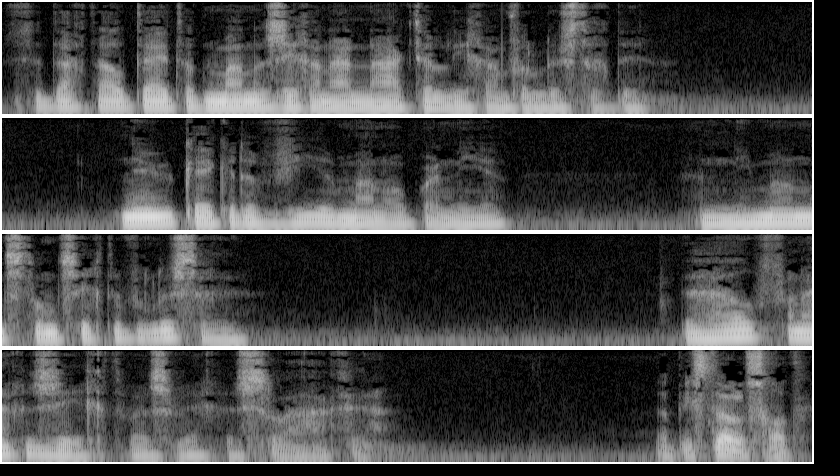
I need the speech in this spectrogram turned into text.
Ze dacht altijd dat mannen zich aan haar naakte lichaam verlustigden. Nu keken er vier mannen op haar neer... en niemand stond zich te verlustigen. De helft van haar gezicht was weggeslagen. Een pistoolschot.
